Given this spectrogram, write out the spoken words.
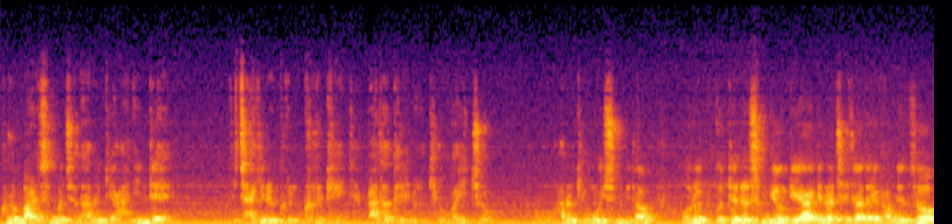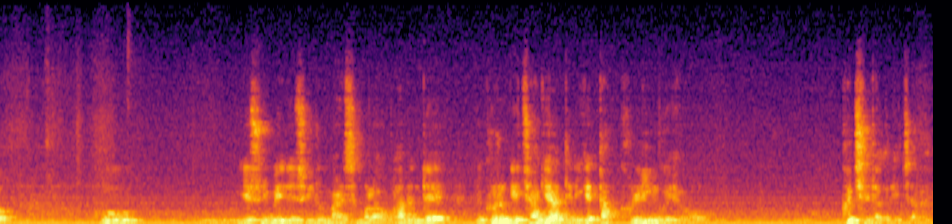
그런 말씀을 전하는 게 아닌데 자기는 그걸 그렇게 이제 받아들이는 경우가 있죠. 어, 하는 경우 있습니다. 어느 그때는 성경대학이나 제자대학 하면서 그 예수님에 대해서 이런 말씀을 하고 하는데 그런 게 자기한테는 이게 딱 걸린 거예요. 그칠다 그랬잖아요.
